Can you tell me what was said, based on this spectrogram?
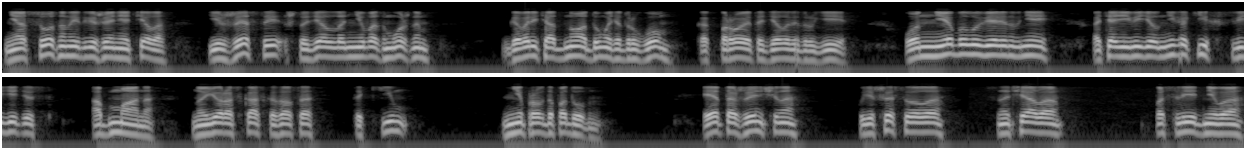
неосознанные движения тела и жесты, что делало невозможным говорить одно, а думать о другом как порой это делали другие. Он не был уверен в ней, хотя не видел никаких свидетельств обмана, но ее рассказ казался таким неправдоподобным. Эта женщина путешествовала с начала последнего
